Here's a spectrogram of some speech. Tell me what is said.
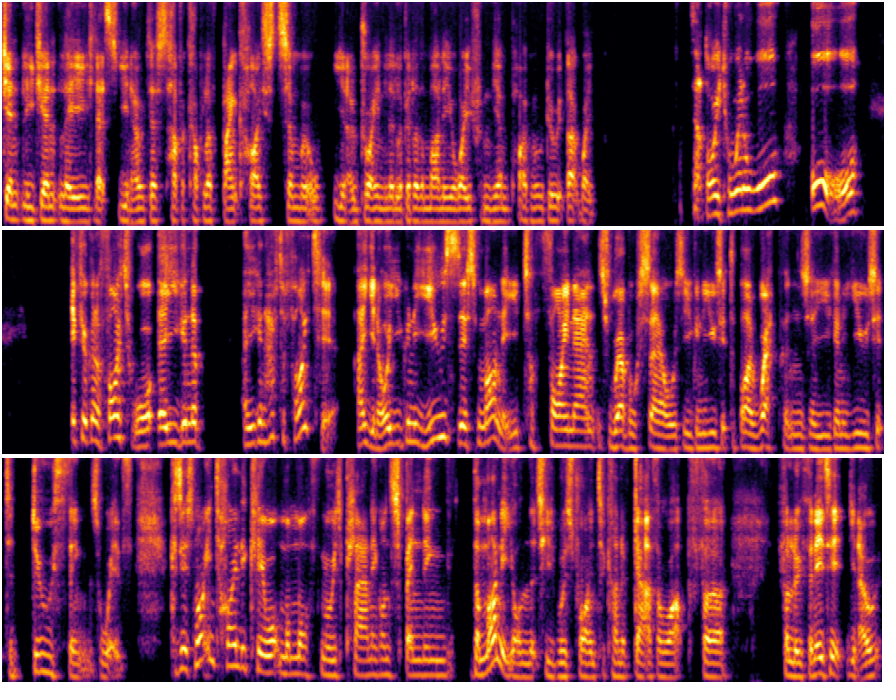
gently, gently, let's, you know, just have a couple of bank heists and we'll, you know, drain a little bit of the money away from the empire and we'll do it that way. Is that the way to win a war? Or if you're going to fight a war, are you going to are you going to have to fight it? Are, you know, are you going to use this money to finance rebel sales? Are you going to use it to buy weapons? Are you going to use it to do things with? Because it's not entirely clear what Mothma is planning on spending the money on that he was trying to kind of gather up for for Luthen. Is it, you know,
